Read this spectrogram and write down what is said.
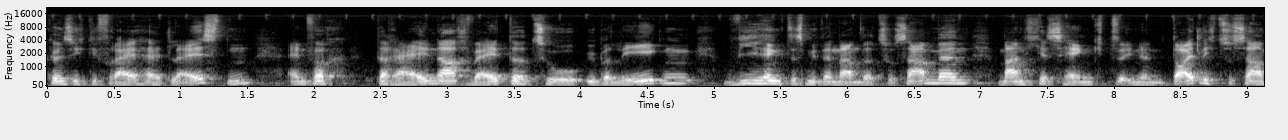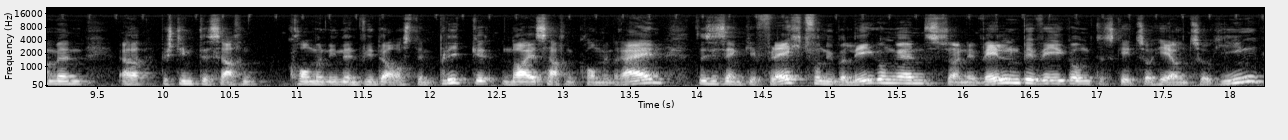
können sich die Freiheit leisten, einfach der Reihe nach weiter zu überlegen, wie hängt es miteinander zusammen. Manches hängt ihnen deutlich zusammen, äh, bestimmte Sachen kommen ihnen wieder aus dem Blick, neue Sachen kommen rein. Das ist ein Geflecht von Überlegungen, so eine Wellenbewegung, das geht so her und so hin.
